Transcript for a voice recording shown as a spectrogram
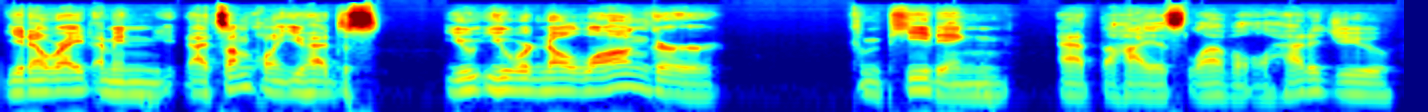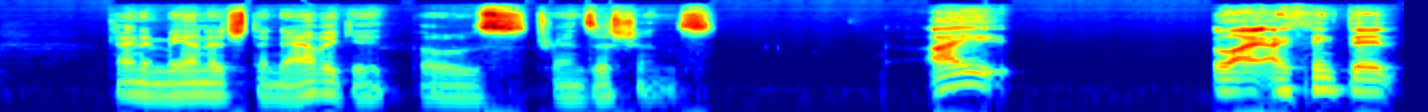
You know, right? I mean, at some point you had to you you were no longer competing at the highest level. How did you kind of manage to navigate those transitions? I well, I, I think that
